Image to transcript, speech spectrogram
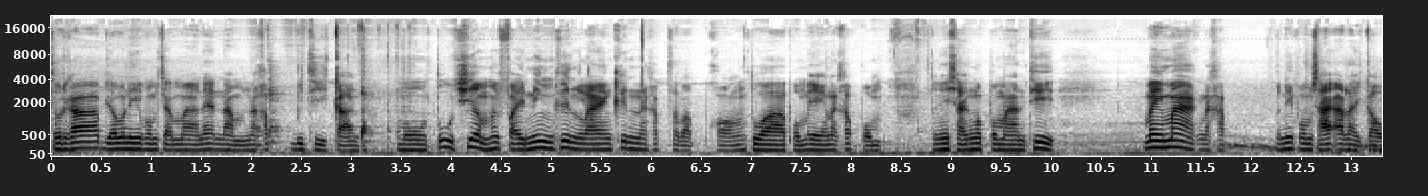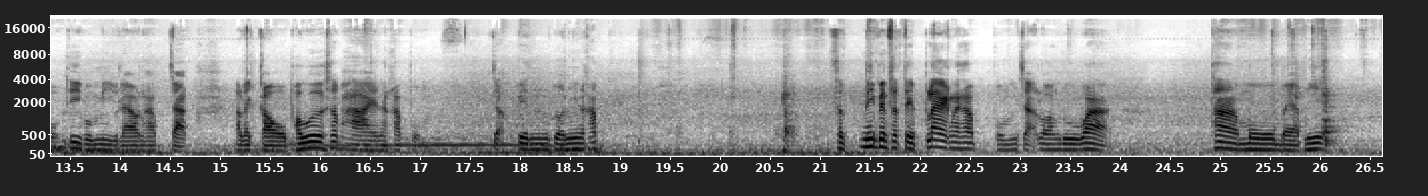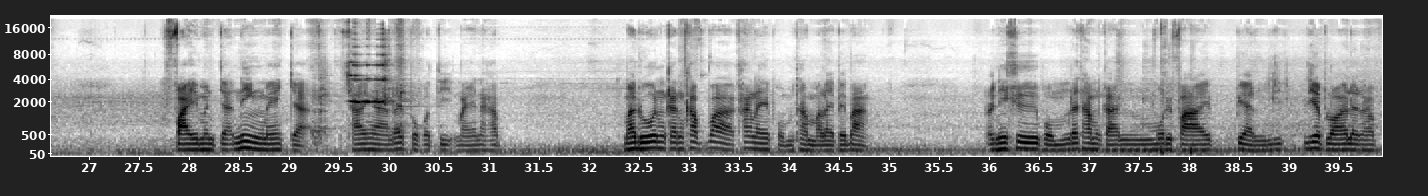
สวัสดีครับ เดี๋ยววันนี้ผมจะมาแนะนำนะครับ วิธีการโมตู้เชื่อมให้ไฟนิ่งขึ้นแรงขึ้นนะครับสำหรับของตัวผมเองนะครับ ผมตัวนี้ใช้งบประมาณที่ไม่มากนะครับ วันนี้ผมใช้อะไรเก่าที่ผมมีอยู่แล้วนะครับ จากอะไรเก่า power supply นะครับ ผมจะเป็นตัวนี้นะครับ นี่เป็นสเต็ปแรกนะครับ ผมจะลองดูว่าถ้าโมแบบนี้ ไฟมันจะนิ่งไหมจะใช้งานได้ปกติไหมนะครับ มาดูกันครับว่าข้างในผมทำอะไรไปบ้าง อันนี้คือผมได้ทำการ modify เปลี่ยนเรียบร้อยเลยนะครับ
